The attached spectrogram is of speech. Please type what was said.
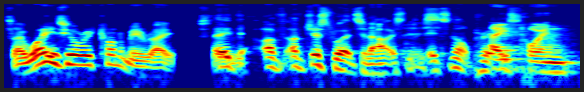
So, what is your economy rate? I've, I've just worked it out. It's, it's, it's not pretty. Eight point.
